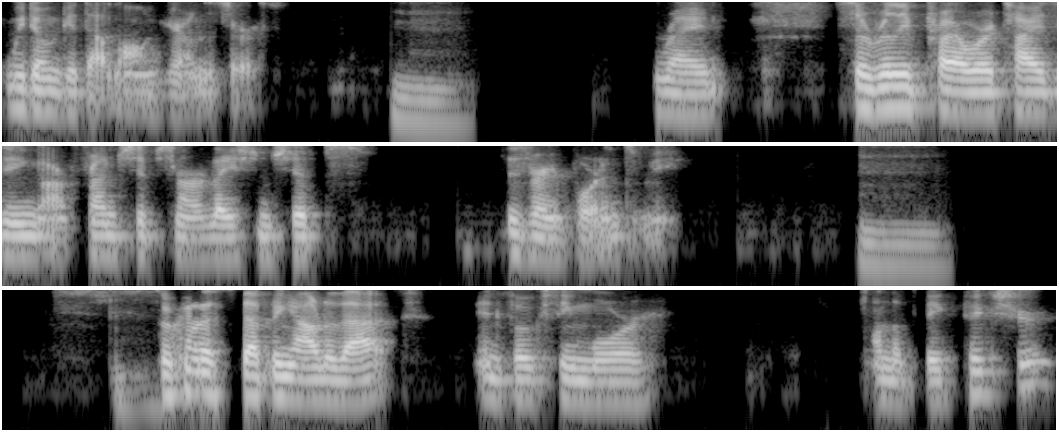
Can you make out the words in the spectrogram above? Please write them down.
we don't get that long here on this earth. Mm. Right. So, really prioritizing our friendships and our relationships is very important to me. Mm. So, kind of stepping out of that and focusing more on the big picture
